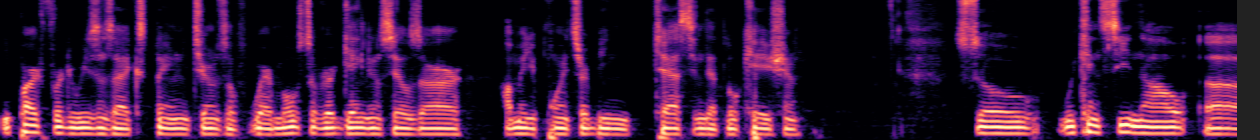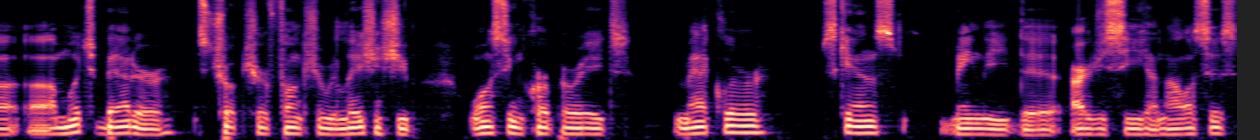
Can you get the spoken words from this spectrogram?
in part for the reasons I explained in terms of where most of your ganglion cells are, how many points are being tested in that location. So we can see now uh, a much better structure function relationship once you incorporate macular scans, mainly the RGC analysis,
